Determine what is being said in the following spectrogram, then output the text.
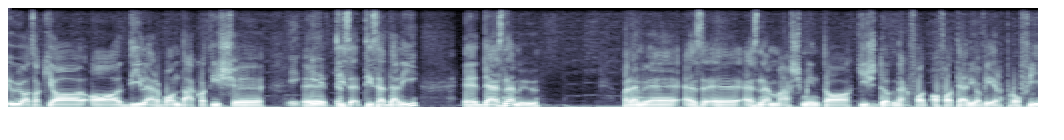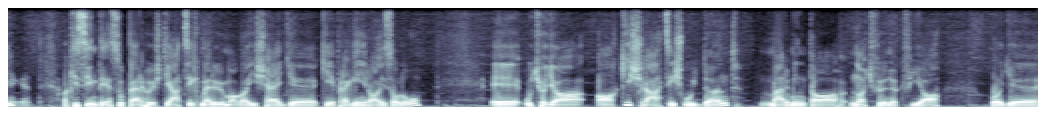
ő az, aki a, a dealer bandákat is tize, tizedeli, de ez nem ő, hanem ez, ez nem más, mint a kisdögnek a faterja vérprofi, Igen. aki szintén szuperhőst játszik, mert ő maga is egy ö, képregényrajzoló. Ö, Úgyhogy a, a kisrác is úgy dönt, már mint a nagyfőnök fia, hogy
